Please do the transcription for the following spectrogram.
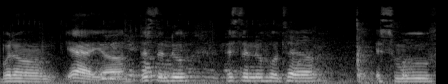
But um, yeah, y'all. This the new, this the new hotel. It's smooth.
